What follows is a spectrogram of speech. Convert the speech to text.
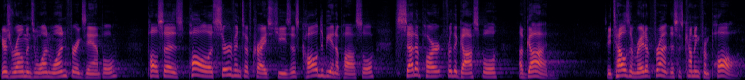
Here's Romans 1 1, for example. Paul says, Paul, a servant of Christ Jesus, called to be an apostle, set apart for the gospel of God. So he tells them right up front, this is coming from Paul.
